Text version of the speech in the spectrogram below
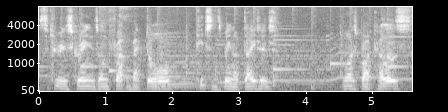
security screens on front and back door, kitchen's been updated, nice bright colours,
